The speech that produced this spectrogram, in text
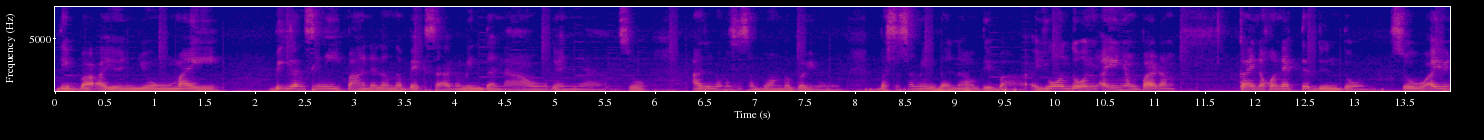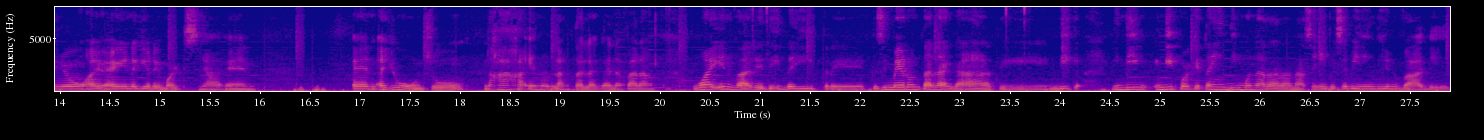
di ba ayun yung may biglang sinipa na lang na Beck sa ano, Mindanao, ganyan. So, I kung sa Sambuanga ba yun. Basta sa Mindanao, 'di ba? Ayun doon ayun yung parang kind of connected din doon. So, ayun yung, ay, ayun naging remarks niya. And, and ayun, so, nakakaino lang talaga na parang, why invalidate the hatred? Kasi meron talaga ate. Hindi, hindi, hindi porkit na hindi mo nararanasan, ibig sabihin hindi yun valid.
